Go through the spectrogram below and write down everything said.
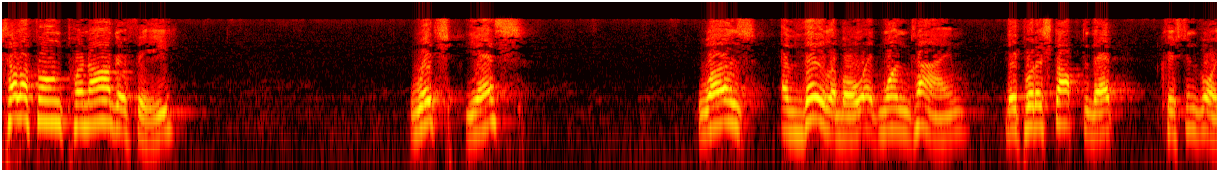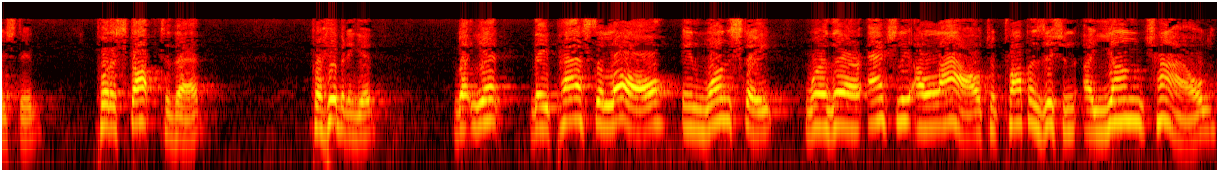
Telephone pornography, which, yes, was available at one time, they put a stop to that, Christian Voice did put a stop to that, prohibiting it, but yet they passed a law in one state where they're actually allowed to proposition a young child,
